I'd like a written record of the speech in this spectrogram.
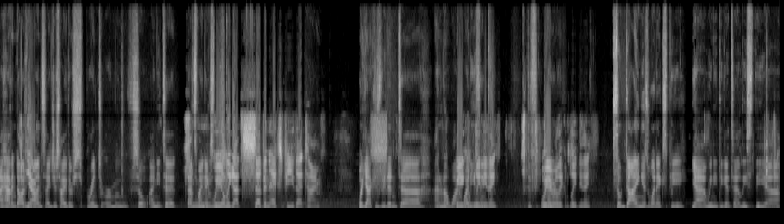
I haven't dodged Yeah. once. I just either sprint or move. So I need to. That's my Mm, next. We mission. only got seven XP that time. Well, yeah, because we didn't. uh I don't know why. We didn't why do you complete think? anything. Def- We didn't really know. complete anything. So dying is one XP. Yeah, we need to get to at least the. uh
